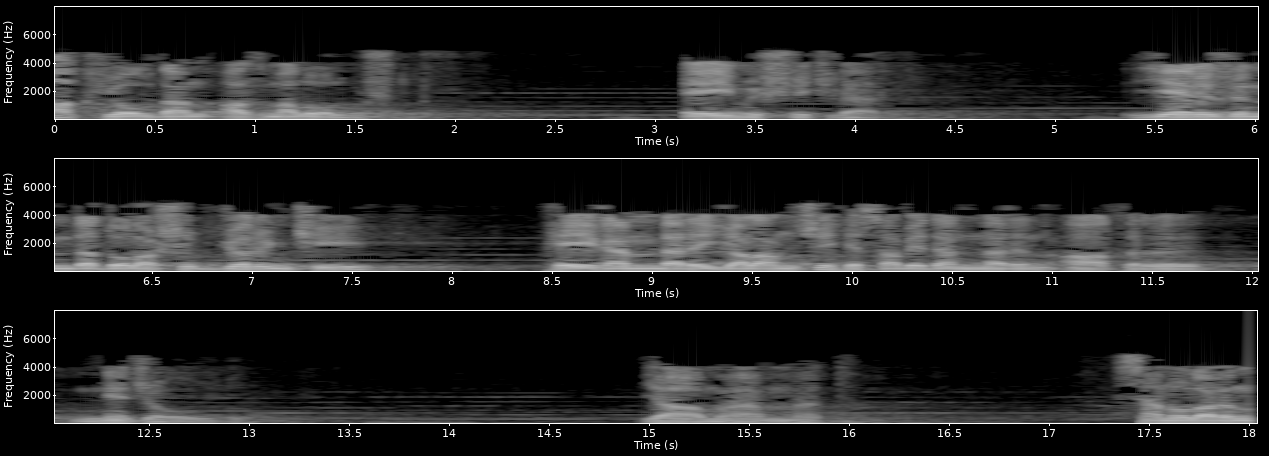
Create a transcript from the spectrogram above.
haqq yoldan azmalı olmuşdur. Ey müşriklər, yer üzündə dolaşıb görün ki, peyğəmbəri yalançı hesab edənlərin axırı necə oldu? Ya Muhammed, sən onların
